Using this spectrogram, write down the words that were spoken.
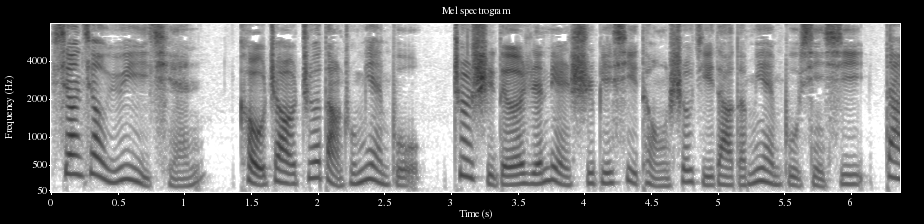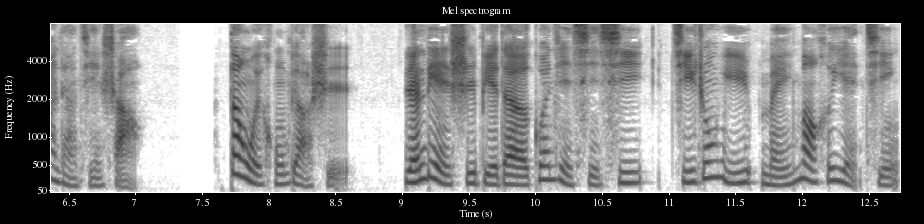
相较于以前，口罩遮挡住面部，这使得人脸识别系统收集到的面部信息大量减少。邓伟红表示，人脸识别的关键信息集中于眉毛和眼睛。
